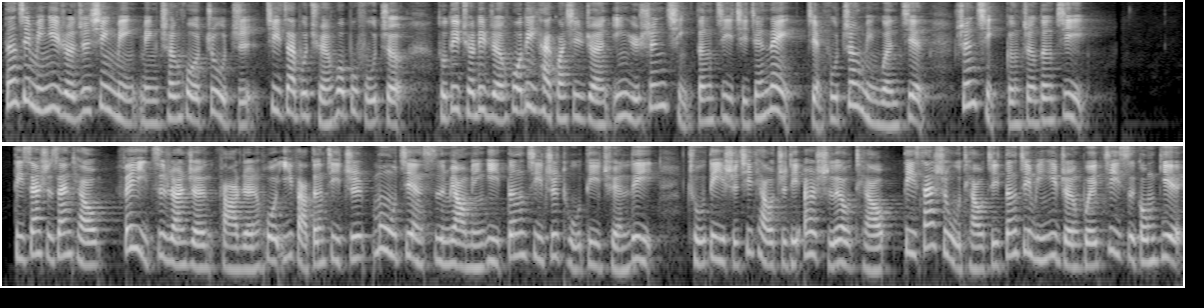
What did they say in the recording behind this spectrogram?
登记名义人之姓名、名称或住址记载不全或不符者，土地权利人或利害关系人应于申请登记期间内检附证明文件，申请更正登记。第三十三条，非以自然人、法人或依法登记之木建寺庙名义登记之土地权利，除第十七条至第二十六条、第三十五条及登记名义人为祭祀工业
